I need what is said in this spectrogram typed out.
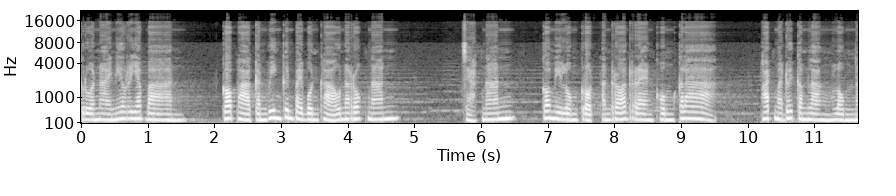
กลัวนายเนรยบาล ก็พากันวิ่งขึ้นไปบนเขานรกนั้น จากนั้นก็มีลมกรดอันร้อนแรงคมกล้า พัดมาด้วยกำลังลมน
